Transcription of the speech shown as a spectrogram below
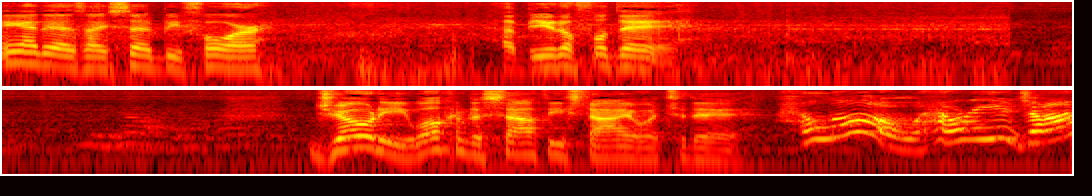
And as I said before, a beautiful day. Jodie, welcome to Southeast Iowa today. Hello, how are you, John?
